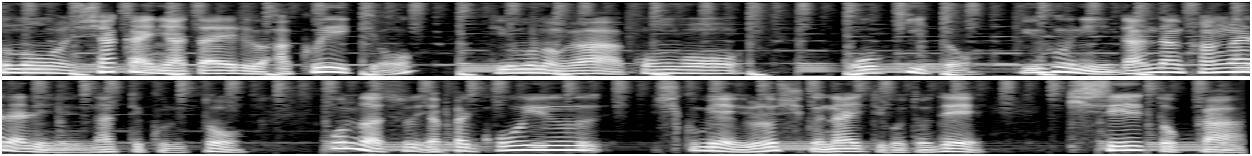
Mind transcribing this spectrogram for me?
その社会に与える悪影響っていうものが今後大きいというふうにだんだん考えられるようになってくると今度はやっぱりこういう仕組みはよろしくないということで規制とか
